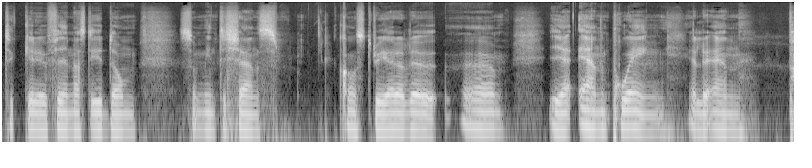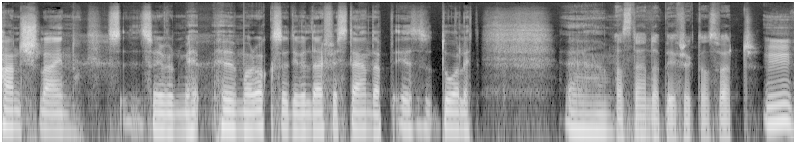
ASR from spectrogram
tycker är finast. Det är ju de som inte känns konstruerade eh, i en poäng eller en punchline. Så, så är det väl med humor också. Det är väl därför stand-up är så dåligt. Eh, Ja, stand-up är fruktansvärt. mm,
